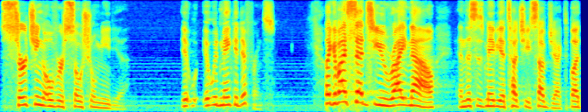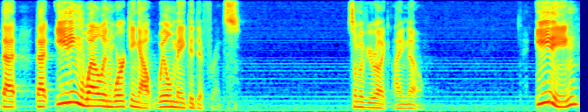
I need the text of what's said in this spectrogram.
searching over social media, it, it would make a difference. Like if I said to you right now, and this is maybe a touchy subject, but that, that eating well and working out will make a difference. Some of you are like, I know. Eating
